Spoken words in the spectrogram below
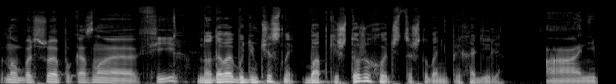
ну, большое показное фи. Но давай будем честны, бабки же тоже хочется, чтобы они приходили. А они...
